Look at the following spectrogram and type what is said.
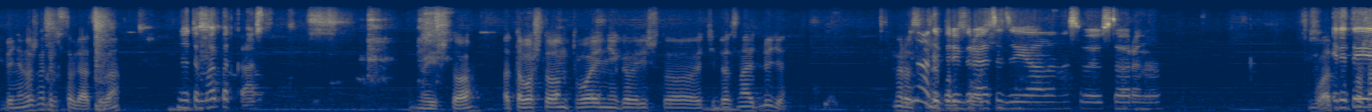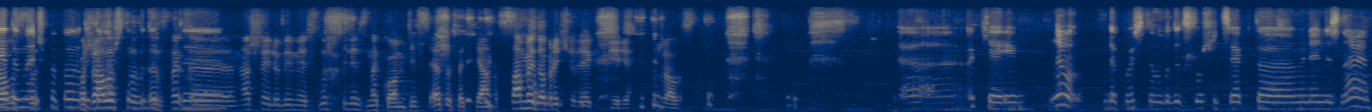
Тебе не нужно представляться, да? Ну, это мой подкаст. Ну и что? От того, что он твой, не говорит, что тебя знают люди? Ну, Не надо перебирать слов. одеяло на свою сторону. Вот, Или ты думаешь по поводу Пожалуйста, того, что будут... зна- э, э, наши любимые слушатели, знакомьтесь. Это Татьяна, самый добрый человек в мире. Пожалуйста. э, Окей. Ну, допустим, будут слушать те, кто меня не знает.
